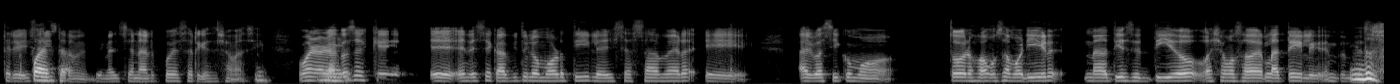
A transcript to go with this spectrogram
Televisión puede ser. interdimensional, puede ser que se llame así. Bueno, la cosa es que eh, en ese capítulo Morty le dice a Summer eh, algo así como, todos nos vamos a morir, nada tiene sentido, vayamos a ver la tele, ¿entendés?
